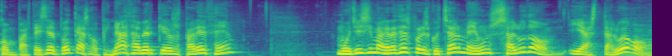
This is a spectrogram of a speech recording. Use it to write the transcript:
compartáis el podcast, opinad a ver qué os parece. Muchísimas gracias por escucharme, un saludo y hasta luego.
